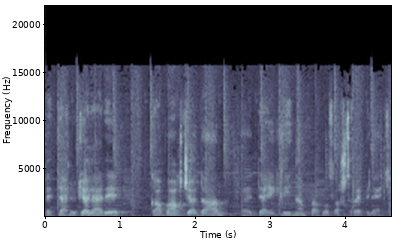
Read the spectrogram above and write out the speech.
ə, təhlükələri qabaqcadan dəqiqliklə proqnozlaşdıra bilək.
